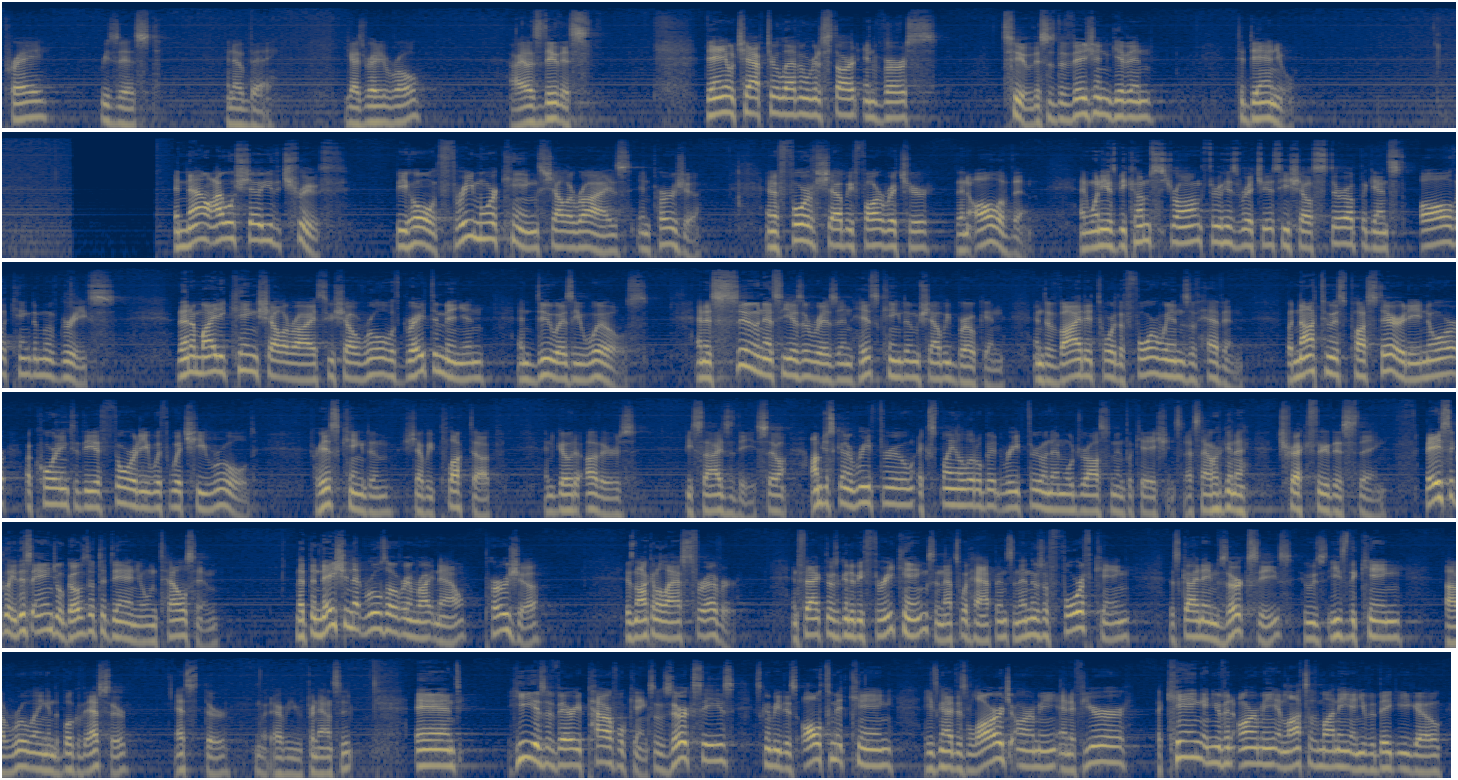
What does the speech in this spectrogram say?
Pray, resist, and obey. You guys ready to roll? All right, let's do this. Daniel chapter 11, we're going to start in verse 2. This is the vision given to Daniel. And now I will show you the truth. Behold, three more kings shall arise in Persia, and a fourth shall be far richer than all of them. And when he has become strong through his riches, he shall stir up against all the kingdom of Greece. Then a mighty king shall arise, who shall rule with great dominion and do as he wills. And as soon as he has arisen, his kingdom shall be broken and divided toward the four winds of heaven, but not to his posterity, nor according to the authority with which he ruled. For his kingdom shall be plucked up and go to others besides these. So I'm just going to read through, explain a little bit, read through, and then we'll draw some implications. That's how we're going to trek through this thing. Basically, this angel goes up to Daniel and tells him that the nation that rules over him right now, Persia, is not going to last forever. In fact, there's going to be three kings, and that's what happens. And then there's a fourth king, this guy named Xerxes, who's he's the king uh, ruling in the book of Esther, Esther, whatever you pronounce it. And he is a very powerful king. So Xerxes is going to be this ultimate king. He's going to have this large army, and if you're a king and you have an army and lots of money and you have a big ego,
